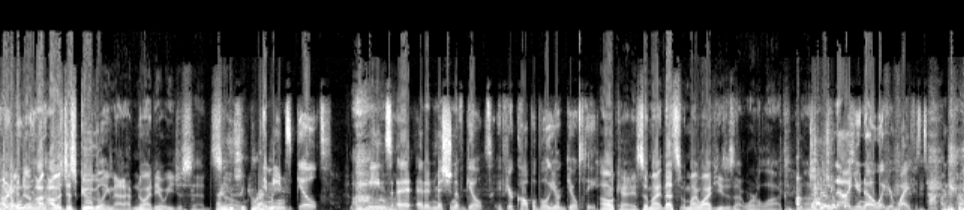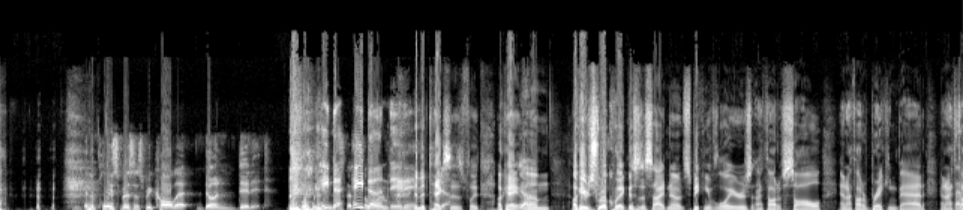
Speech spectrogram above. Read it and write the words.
I don't even know. I, I was just googling that. I have no idea what you just said. Are you So. correctly? It means guilt. It Ah. means a, an admission of guilt. If you're culpable, you're guilty. Okay, so my that's my wife uses that word a lot. I'm touching- now you know what your wife is talking about. In the police business, we call that "done did it." That's He, d- he done word. did it in the Texas, please. Okay, Yeah. um, okay, just real quick. This is a side note. Speaking of lawyers, I thought of Saul and I thought of Breaking Bad, and I Better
